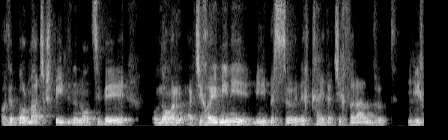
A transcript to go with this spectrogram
also ein paar Matches gespielt in der Nazi B. Und nachher hat sich auch meine, meine Persönlichkeit hat sich verändert. Mhm. Ich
